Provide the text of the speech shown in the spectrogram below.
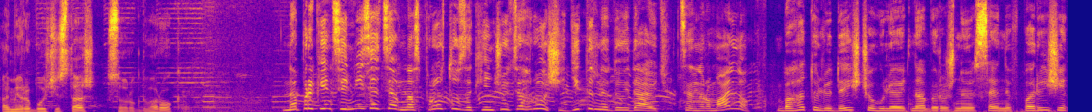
А мій робочий стаж 42 роки. Наприкінці місяця в нас просто закінчуються гроші, діти не доїдають. Це нормально? Багато людей, що гуляють набережною Сени в Парижі,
